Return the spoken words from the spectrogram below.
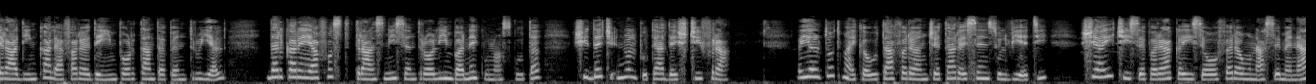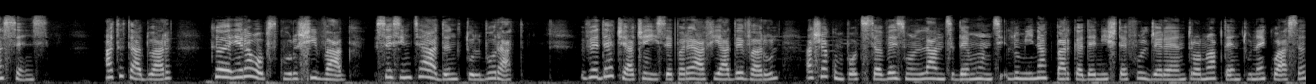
era din calea afară de importantă pentru el, dar care i-a fost transmis într-o limbă necunoscută și deci nu-l putea descifra. El tot mai căuta fără încetare sensul vieții și aici îi se părea că îi se oferă un asemenea sens. Atâta doar că era obscur și vag, se simțea adânc tulburat. Vedea ceea ce îi se părea a fi adevărul, așa cum poți să vezi un lanț de munți luminat parcă de niște fulgere într-o noapte întunecoasă,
